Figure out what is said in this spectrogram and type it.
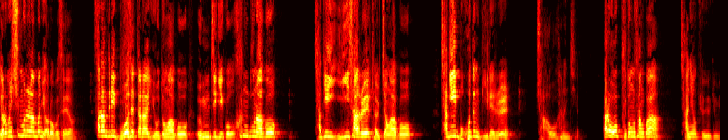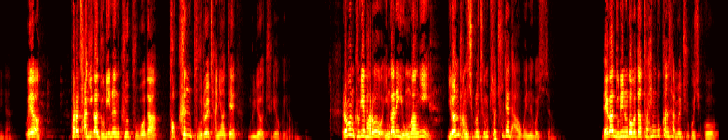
여러분, 신문을 한번 열어보세요. 사람들이 무엇에 따라 요동하고 움직이고 흥분하고 자기 이사를 결정하고 자기 모든 미래를 좌우하는지요. 바로 부동산과 자녀 교육입니다. 왜요? 바로 자기가 누리는 그 부보다 더 큰 부를 자녀한테 물려주려고요. 여러분, 그게 바로 인간의 욕망이 이런 방식으로 지금 표출돼 나오고 있는 것이죠. 내가 누리는 것보다 더 행복한 삶을 주고 싶고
